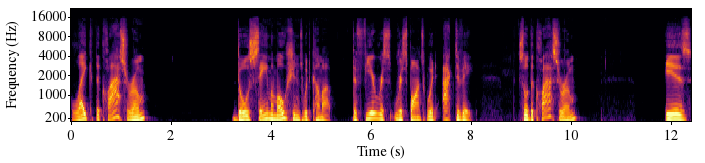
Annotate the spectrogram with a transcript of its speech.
like the classroom, those same emotions would come up. The fear res- response would activate. So, the classroom is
